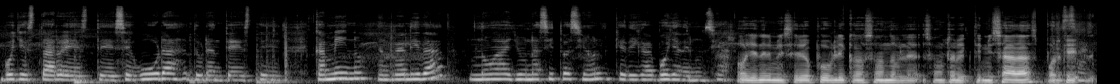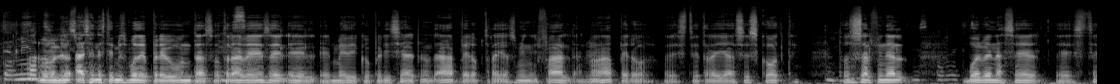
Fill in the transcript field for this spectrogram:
voy a estar este, segura durante este camino. En realidad no hay una situación que diga voy a denunciar. Hoy en el Ministerio Público son doble, son revictimizadas porque hacen este mismo de preguntas otra vez el, el- el médico pericial pregunta, ah, pero traías minifalda, ¿no? Ah, pero este, traías escote. Entonces al final vuelven a ser este,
